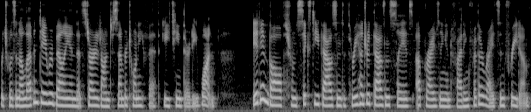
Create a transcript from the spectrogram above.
which was an 11 day rebellion that started on December 25, 1831 it involves from 60,000 to 300,000 slaves uprising and fighting for their rights and freedom,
